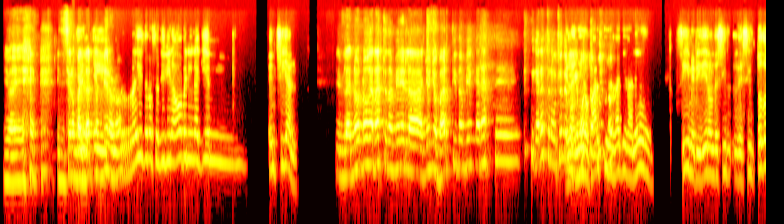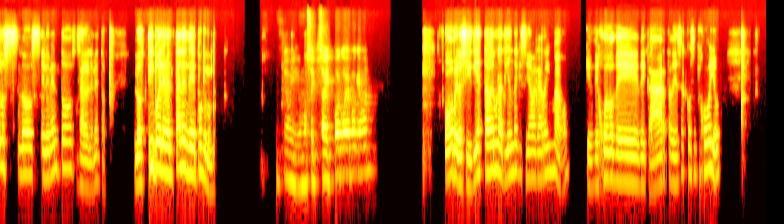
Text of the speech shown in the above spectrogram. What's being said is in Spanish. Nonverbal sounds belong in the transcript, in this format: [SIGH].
Y, te hicieron bailar el, también, ¿o no? Rey de los adivina opening aquí en, en Chillán. no, ¿No ganaste también en la ñoño party? ¿También ganaste? [LAUGHS] ¿Ganaste una opción de en la ñoño party, ¿verdad que gané? Sí, me pidieron decir, decir todos los, los elementos, o sea, los elementos, los tipos elementales de Pokémon como soy, sabéis poco de Pokémon. Oh, pero si día estaba en una tienda que se llama Carrey Mago, que es de juegos de, de cartas, de esas cosas que juego yo,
